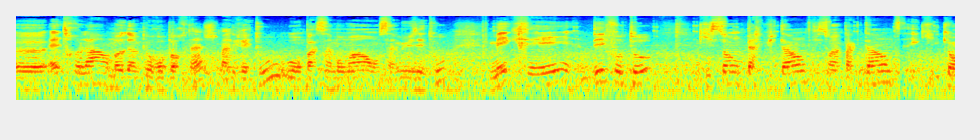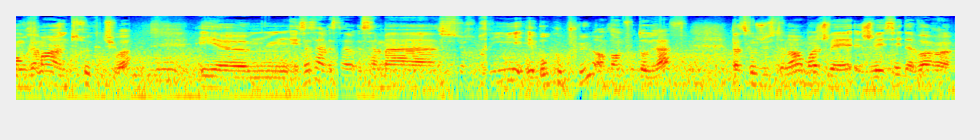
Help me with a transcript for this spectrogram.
euh, être là en mode un peu reportage, malgré tout, où on passe un moment, on s'amuse et tout, mais créer des photos qui sont percutantes, qui sont impactantes et qui, ont vraiment un truc, tu vois. Et, euh, ça, ça m'a surpris et beaucoup plu en tant que photographe parce que justement, moi, je vais, je vais essayer d'avoir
